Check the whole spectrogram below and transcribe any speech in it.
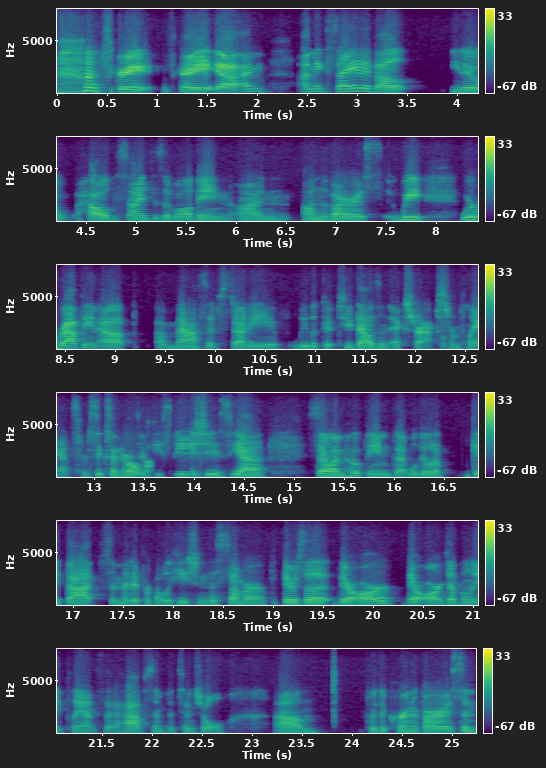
That's great. That's great. Yeah, I'm I'm excited about you know how the science is evolving on on the virus. We we're wrapping up a massive study. We looked at 2,000 extracts from plants from 650 oh. species. Yeah. So I'm hoping that we'll be able to get that submitted for publication this summer. But there's a there are there are definitely plants that have some potential um, for the coronavirus, and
